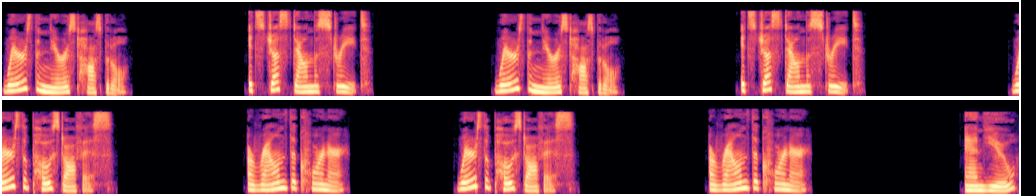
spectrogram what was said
Where's the nearest hospital? It's just down the street. Where's the nearest hospital? It's just down the street. Where's the post office? Around the corner. Where's the post office? Around the corner. And you?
